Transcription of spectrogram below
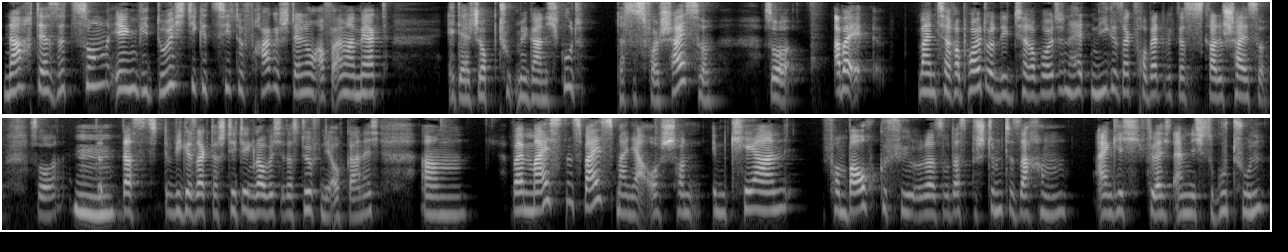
nach der Sitzung irgendwie durch die gezielte Fragestellung auf einmal merkt, ey, der Job tut mir gar nicht gut. Das ist voll scheiße. So, aber mein Therapeut oder die Therapeutin hätten nie gesagt, Frau Bettwig, das ist gerade scheiße. So, mhm. das, wie gesagt, das steht denen, glaube ich, das dürfen die auch gar nicht. Ähm, weil meistens weiß man ja auch schon im Kern, vom Bauchgefühl oder so, dass bestimmte Sachen eigentlich vielleicht einem nicht so gut tun.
